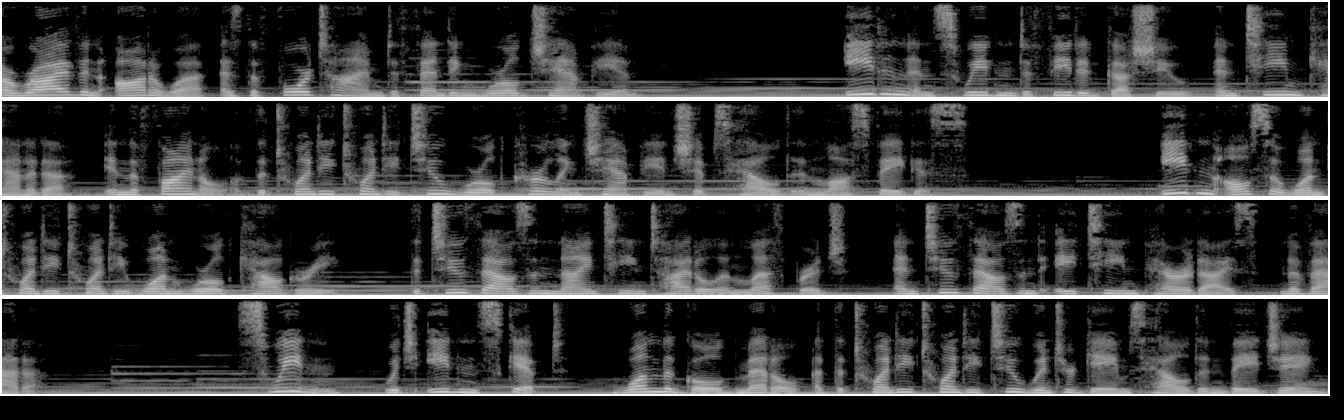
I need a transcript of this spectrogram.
Arrive in Ottawa as the four-time defending world champion. Edin and Sweden defeated Gushue and Team Canada in the final of the 2022 World Curling Championships held in Las Vegas. Edin also won 2021 World Calgary, the 2019 title in Lethbridge, and 2018 Paradise, Nevada. Sweden, which Edin skipped, won the gold medal at the 2022 Winter Games held in Beijing.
